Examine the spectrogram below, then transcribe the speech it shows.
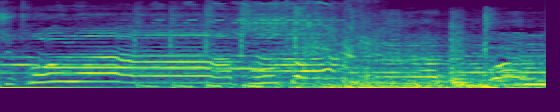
je suis trop loin pour toi. Oh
